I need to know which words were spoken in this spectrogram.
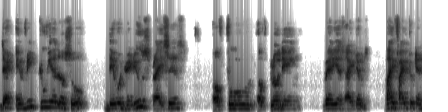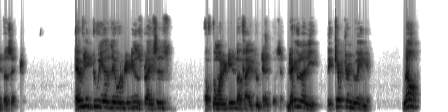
that every two years or so they would reduce prices of food, of clothing, various items by 5 to 10 percent. Every two years they would reduce prices of commodities by 5 to 10 percent. Regularly, they kept on doing it. Now,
